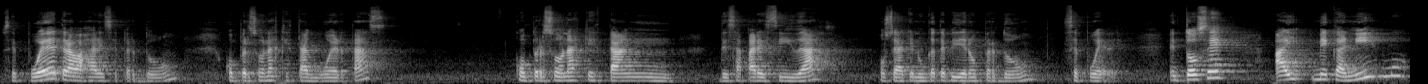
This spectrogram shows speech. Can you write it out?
Se puede trabajar ese perdón con personas que están muertas, con personas que están desaparecidas, o sea, que nunca te pidieron perdón, se puede. Entonces, hay mecanismos,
